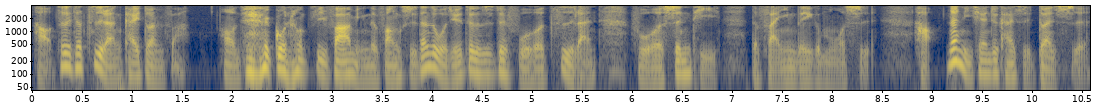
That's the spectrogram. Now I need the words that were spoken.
好，这个叫自然开断法。好，这是过程自己发明的方式，但是我觉得这个是最符合自然、符合身体的反应的一个模式。好，那你现在就开始断食了。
